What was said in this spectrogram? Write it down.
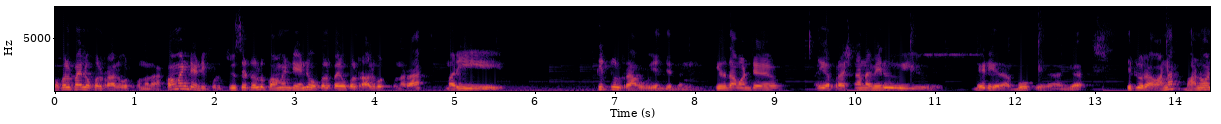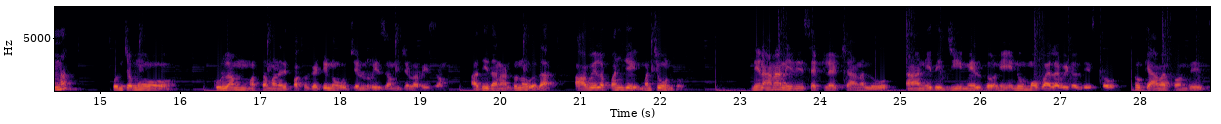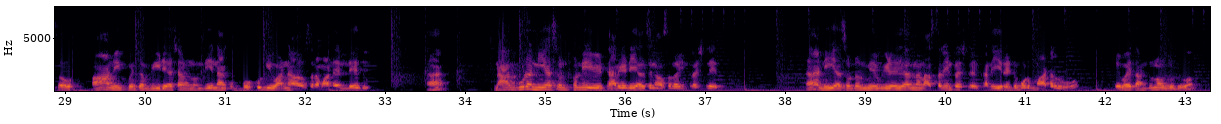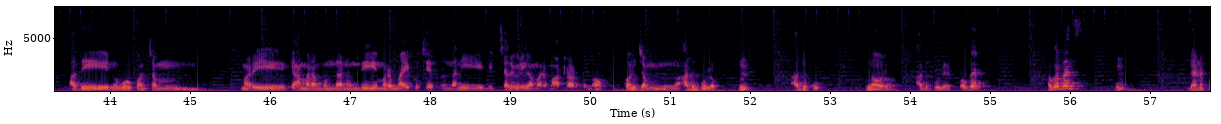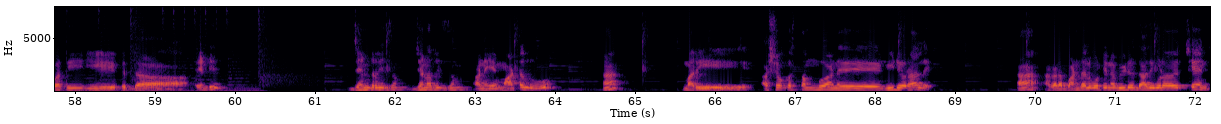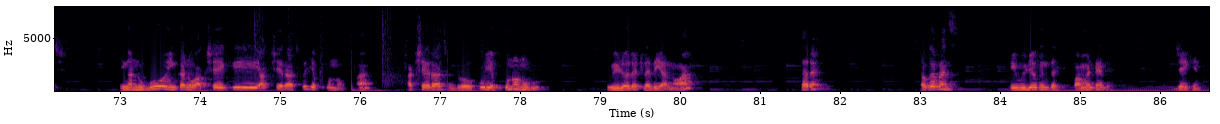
ఒకరిపై ఒకరు రాళ్ళు కొట్టుకున్నారా? కామెంట్ చేయండి ఇప్పుడు. చూసేటోళ్ళు కామెంట్ చేయండి. ఒకరిపై ఒకరు రాళ్ళు కొట్టుకున్నారా? మరి తిట్టులు రావు. ఏం చేద్దాం? తిడదామంటే ఇక ప్రశ్న అన్న వేరు లేడీ కదా బూక్ కదా. ఇక తిట్లు రావు. అన్న భాను అన్న కొంచెము కులం మతం అనేది పక్కకెట్టి నువ్వు జర్నలిజం జర్నలిజం అది ఇది అని అంటున్నావు కదా ఆ వేళ పని చేయి మంచిగా ఉంటావు. నేను అన్నా నీది సెటిలైట్ ఛానల్ నీది జీమెయిల్తోని నువ్వు మొబైల్లో వీడియోలు తీస్తావు నువ్వు కెమెరా ఫోన్ తీస్తావు ఆ, నీకు పెద్ద మీడియా ఛానల్ ఉంది నాకు బొక్కు ఇవన్నీ అవసరం అనేది లేదు. నాకు కూడా నీ అసంటోని టార్గెట్ చేయాల్సిన అవసరం ఇంట్రెస్ట్ లేదు. నీ అసంటోని మీరు వీడియో చేయాలని అసలు ఇంట్రెస్ట్ లేదు. కానీ ఈ రెండు మూడు మాటలు ఏవైతే అంటున్నావు చూడు అది నువ్వు కొంచెం మరి కెమెరా ముందనుంది మరి మైకు చేతులు ఉందని విచ్చలవిడిగా మరి మాట్లాడుతున్నావు. కొంచెం అదుపులో అదుపు నోరు అదుపు లేదు. ఓకే? Okay friends? గణపతి ఈ పెద్ద ఏంటి? జర్నలిజం జర్నలిజం అనే మాటలు మరి అశోక స్తంభు అనే వీడియో రాలే. అక్కడ బండలు కొట్టిన వీడియో దాది కూడా చేంజ్. ఇంకా నువ్వు ఇంకా నువ్వు అక్షయ్కి అక్షయ్ రాజ్కు చెప్పుకున్నావు అక్షయ్ రాజ్ బ్రోకు చెప్పుకున్నావు నువ్వు. వీడియోలు ఎట్లా తీయను సరే. ఓకే ఫ్రెండ్స్ ఈ వీడియో కింద కామెంట్ ఏంటి జై హింద్.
